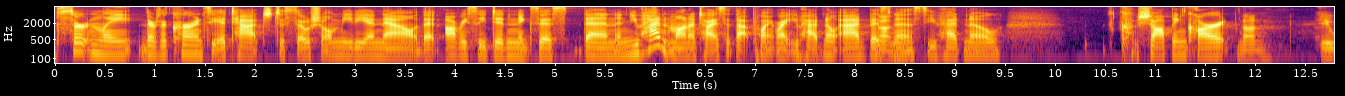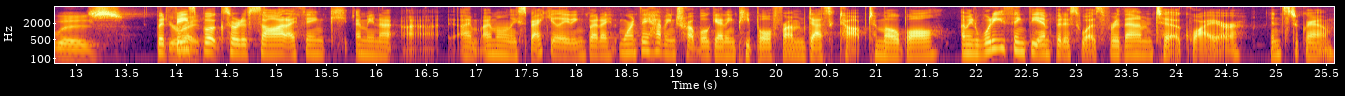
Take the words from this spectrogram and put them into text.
certainly there's a currency attached to social media now that obviously didn't exist then and you hadn't monetized at that point right you had no ad business you had no shopping cart None. It was. But you're right. facebook sort of saw it i think i mean I, I, I'm, I'm only speculating but I, weren't they having trouble getting people from desktop to mobile i mean what do you think the impetus was for them to acquire instagram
